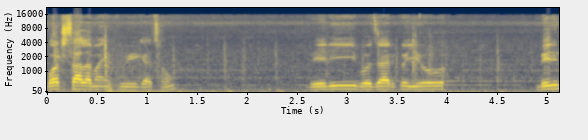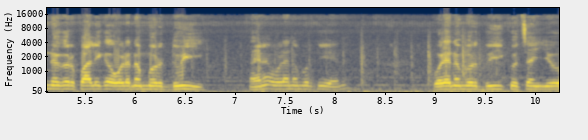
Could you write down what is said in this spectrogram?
बटसालामा आइपुगेका छौँ। बेनी बजारको यो बेनी नगरपालिका वडा नम्बर दुई होइन? वडा नम्बर दुई होइन? वडा नम्बर दुईको चाहिँ यो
